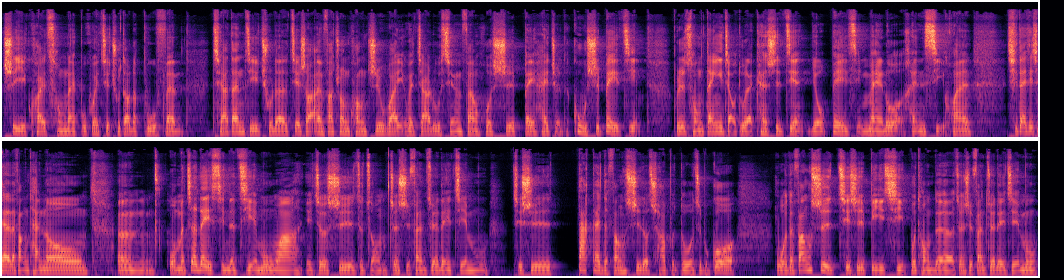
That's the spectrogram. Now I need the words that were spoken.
是一块从来不会接触到的部分。其他单集除了介绍案发状况之外，也会加入嫌犯或是被害者的故事背景，不是从单一角度来看事件，有背景脉络，很喜欢。期待接下来的访谈哦。嗯，我们这类型的节目啊，也就是这种真实犯罪类节目，其实大概的方式都差不多，只不过我的方式其实比起不同的真实犯罪类节目，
